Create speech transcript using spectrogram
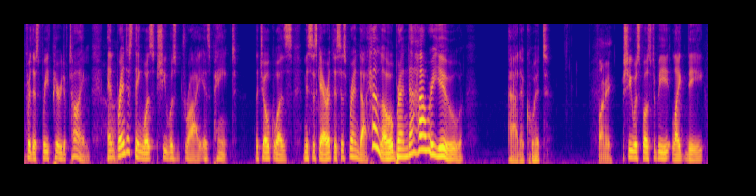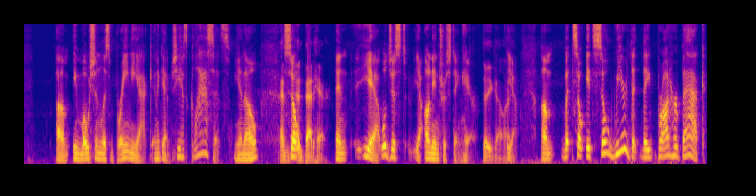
for this brief period of time. And Brenda's thing was she was dry as paint. The joke was, Mrs. Garrett, this is Brenda. Hello, Brenda. How are you? Adequate. Funny. She was supposed to be like the um, emotionless brainiac. And again, she has glasses, you know? And, so, and bad hair. and yeah, well, just, yeah, uninteresting hair. There you go. Right. Yeah. Um, but so it's so weird that they brought her back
